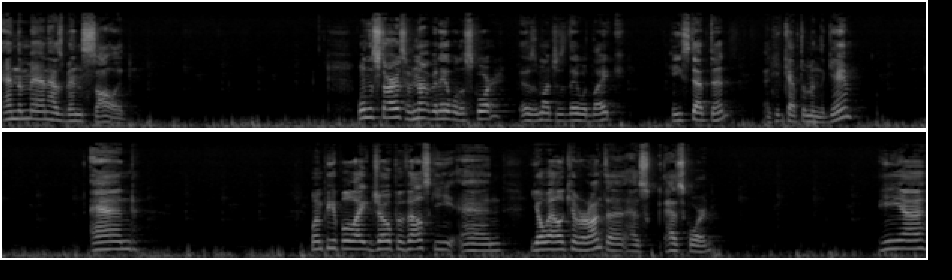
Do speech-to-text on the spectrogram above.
and the man has been solid. When the Stars have not been able to score as much as they would like, he stepped in and he kept them in the game. And when people like Joe Pavelski and Yoel Kiviranta has has scored, he uh,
